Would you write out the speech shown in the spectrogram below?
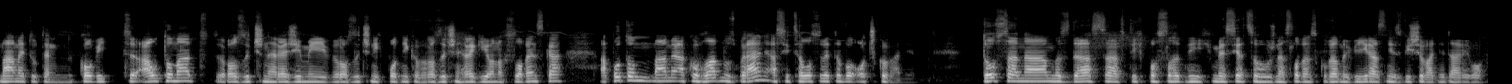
Máme tu ten COVID automat, rozličné režimy v rozličných podnikoch, v rozličných regiónoch Slovenska a potom máme ako hlavnú zbraň asi celosvetovo očkovanie to sa nám, zdá sa, v tých posledných mesiacoch už na Slovensku veľmi výrazne zvyšovať nedarilo.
